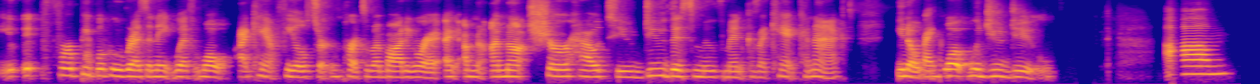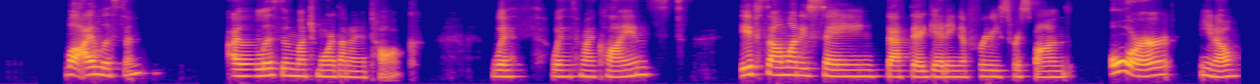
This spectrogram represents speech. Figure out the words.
it, for people who resonate with well i can't feel certain parts of my body or I, am not, I'm not sure how to do this movement because i can't connect you know right. what would you do um well i listen i listen much more than i talk with with my clients if someone is saying that they're getting a freeze response or you know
